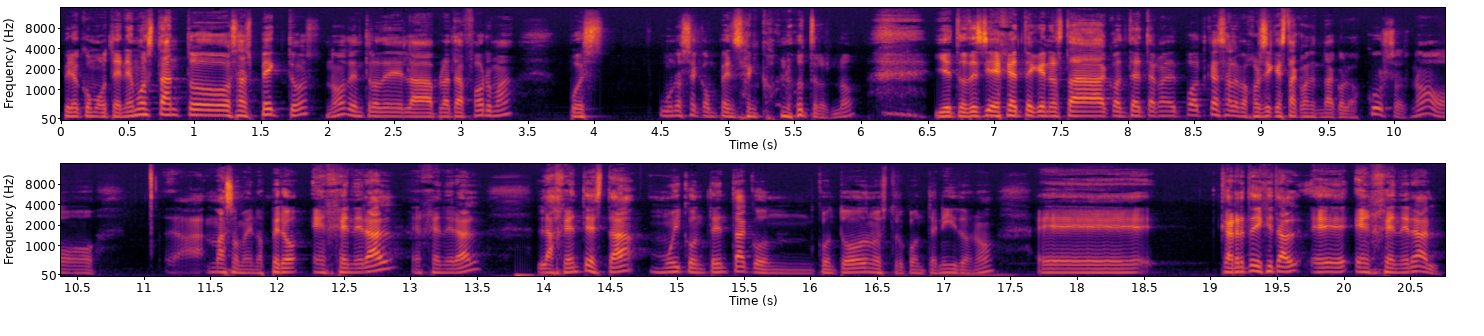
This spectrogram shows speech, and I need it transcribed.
pero como tenemos tantos aspectos, ¿no? Dentro de la plataforma, pues unos se compensan con otros, ¿no? Y entonces si hay gente que no está contenta con el podcast, a lo mejor sí que está contenta con los cursos, ¿no? Ah, más o menos. Pero en general, en general, la gente está muy contenta con, todo nuestro contenido, ¿no? Eh, Carrete Digital, eh, en general,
